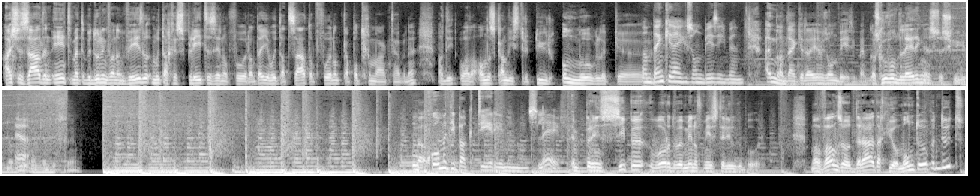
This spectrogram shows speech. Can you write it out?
Als je zaden eet met de bedoeling van een vezel, moet dat gespleten zijn op voorhand. Hè. Je moet dat zaad op voorhand kapot gemaakt hebben. Hè. Maar die, anders kan die structuur onmogelijk... eh, Dan denk je dat je gezond bezig bent. En dan denk je dat je gezond bezig bent. Dat is goed om de leidingen eens te schuren. Dus, eh, Hoe komen die bacteriën in ons lijf? In principe worden we min of meer steriel geboren. Maar van zodra dat je je mond open doet,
